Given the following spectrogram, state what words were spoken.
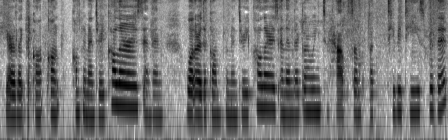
here are like the com com complementary colors and then what are the complementary colors. And then they're going to have some activities with it.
